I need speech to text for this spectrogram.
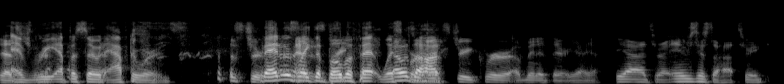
That's every true. episode afterwards. That's true. Ben was I like had the streak. Boba Fett whisperer. That was a hot streak for a minute there. Yeah, yeah. Yeah, that's right. It was just a hot streak.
